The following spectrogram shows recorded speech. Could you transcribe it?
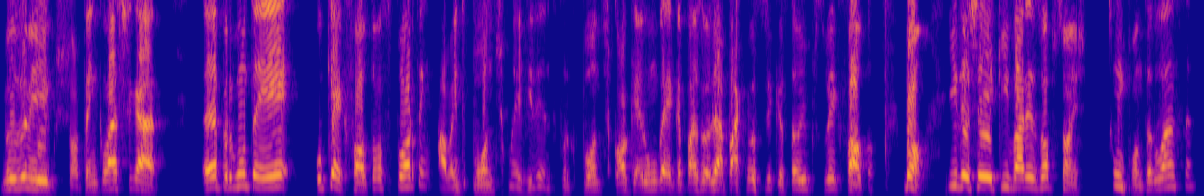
Meus amigos, só tem que lá chegar. A pergunta é: o que é que falta ao Sporting? Além de pontos, como é evidente, porque pontos qualquer um é capaz de olhar para a classificação e perceber que faltam. Bom, e deixei aqui várias opções. Um ponta de lança,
